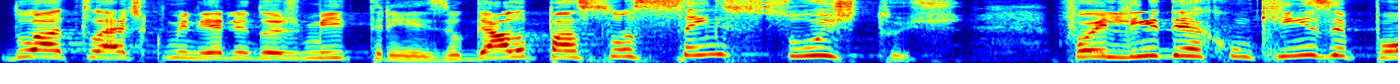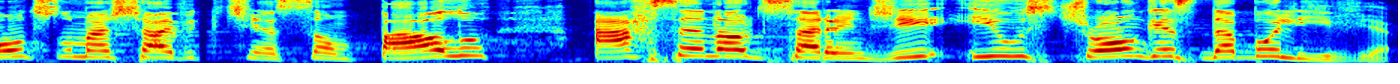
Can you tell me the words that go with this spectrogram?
do Atlético Mineiro em 2013. O Galo passou sem sustos. Foi líder com 15 pontos numa chave que tinha São Paulo, Arsenal de Sarandi e o Strongest da Bolívia.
